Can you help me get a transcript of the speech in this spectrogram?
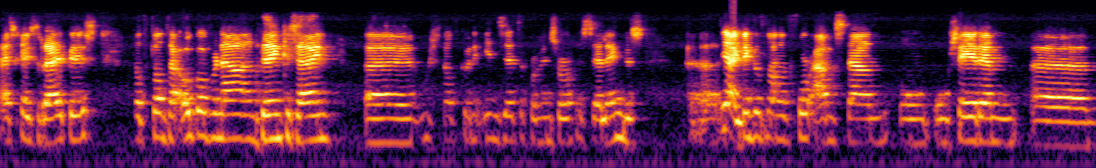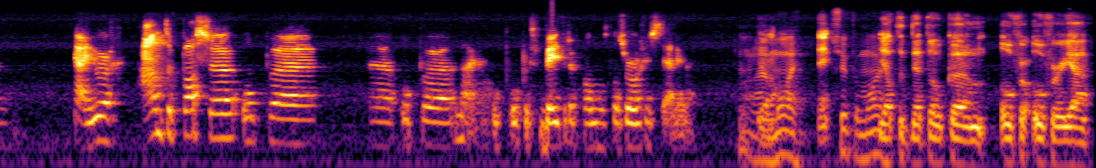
tijds, rijp is, dat klanten daar ook over na aan het denken zijn. eh, hoe ze dat kunnen inzetten voor hun zorginstelling. Dus eh, ja, ik denk dat we aan het vooraan staan om, om CRM eh, ja, heel erg aan te passen op, op, nou ja, op, op het verbeteren van, van zorginstellingen. Nou, Ja. mooi. Super mooi. Je had het net ook ehm, over, over ja,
